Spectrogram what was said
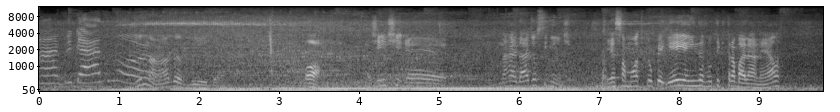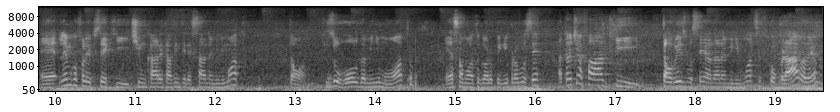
Ai, obrigado, amor. De nada, vida. Ó, a gente, é... na realidade é o seguinte, essa moto que eu peguei ainda vou ter que trabalhar nela. É, lembra que eu falei pra você que tinha um cara que tava interessado na mini moto? Então, ó, fiz o rolo da mini moto. Essa moto agora eu peguei pra você. Até eu tinha falado que talvez você ia andar na mini moto, você ficou brava, lembra?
